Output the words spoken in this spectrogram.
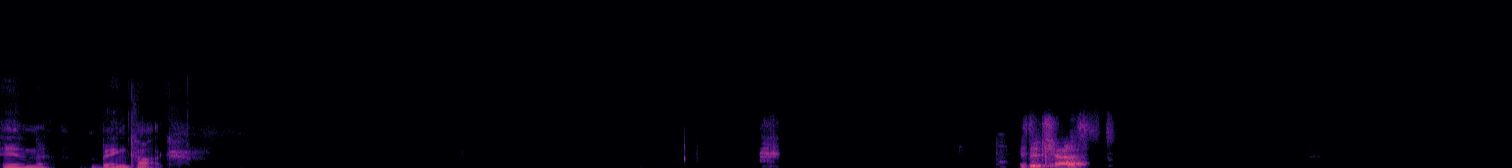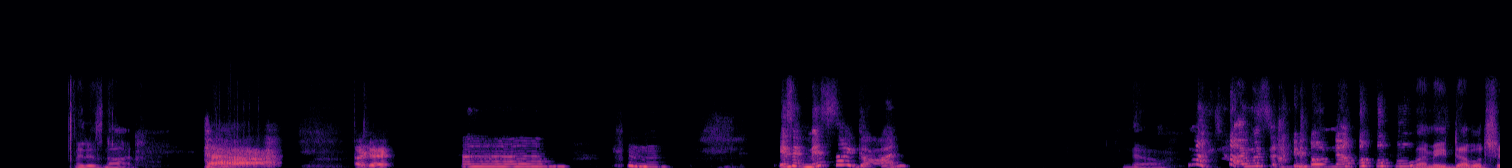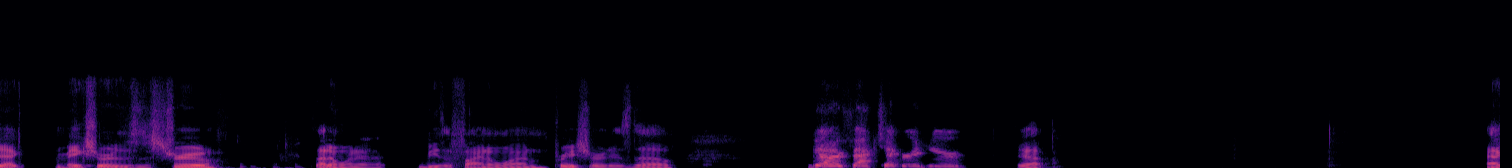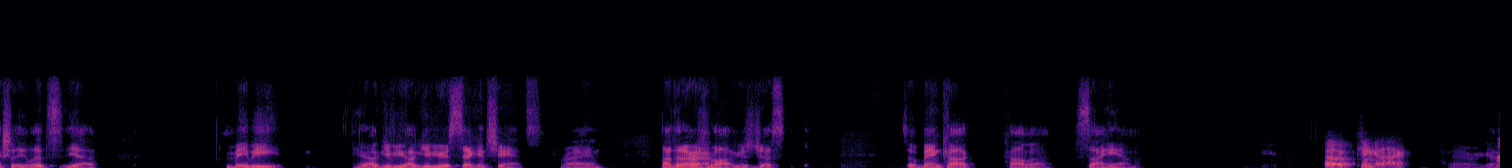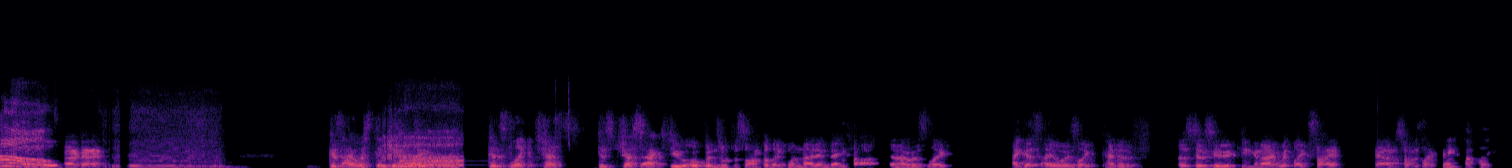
in Bangkok. Is it Chess? It is not. Ah. Okay. Um, hmm. Is it Miss Saigon? No. I was. I don't know. Let me double check, make sure this is true. I don't want to be the final one. Pretty sure it is though. Got our fact checker in here. Yeah. Actually, let's yeah. Maybe here I'll give you I'll give you a second chance, Ryan. Not that I was Alright. wrong, it's just so Bangkok, comma Siam. Oh, King and I. There we go. Oh. Okay. Because I was thinking like, because like chess, because chess Act Two opens with a song called like One Night in Bangkok, and I was like, I guess I always like kind of associated King and I with like Siam, so I was like Bangkok, like,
